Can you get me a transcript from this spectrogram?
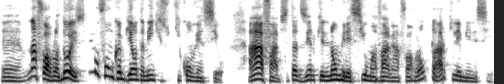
É, na Fórmula 2, ele não foi um campeão também que, que convenceu. Ah, Fábio, você está dizendo que ele não merecia uma vaga na Fórmula 1? Claro que ele merecia.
